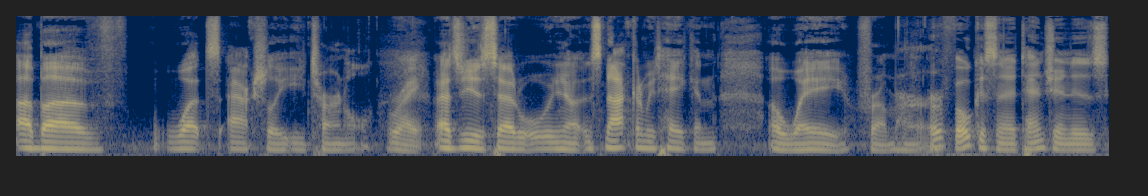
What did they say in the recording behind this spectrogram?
above what's actually eternal. Right. As Jesus said, you know, it's not going to be taken away from her. Her focus and attention is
